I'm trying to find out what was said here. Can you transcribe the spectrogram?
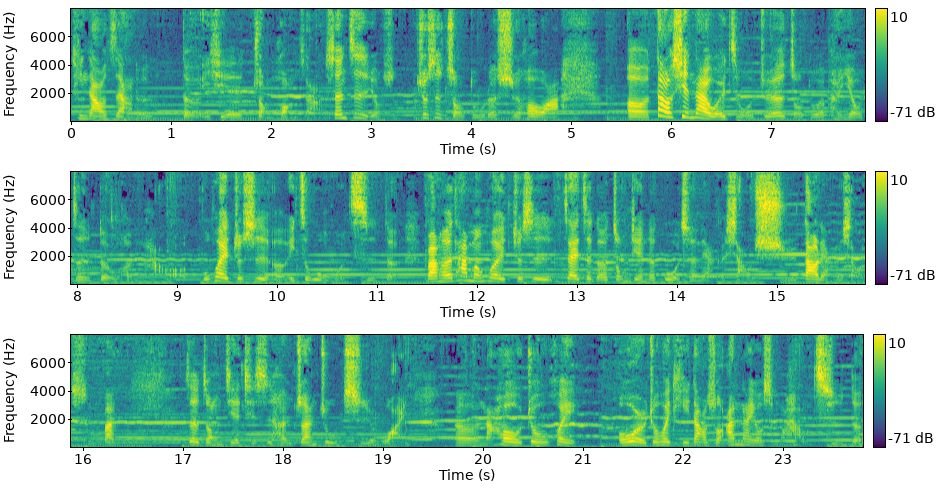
听到这样的的一些状况，这样，甚至有时就是走读的时候啊，呃，到现在为止，我觉得走读的朋友真的对我很好。不会就是呃一直问我吃的，反而他们会就是在这个中间的过程两个小时到两个小时半，这中间其实很专注吃完，呃，然后就会偶尔就会提到说啊，那有什么好吃的？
